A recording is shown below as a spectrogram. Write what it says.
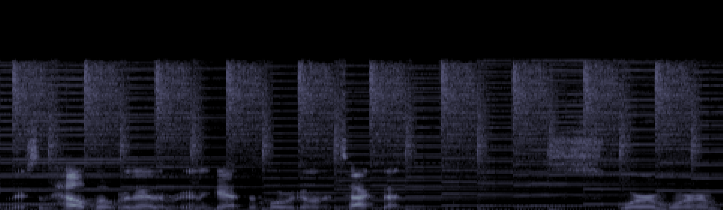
And there's some help over there that we're gonna get before we go and attack that squirm worm.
